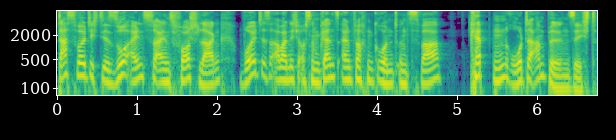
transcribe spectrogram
Das wollte ich dir so eins zu eins vorschlagen, wollte es aber nicht aus einem ganz einfachen Grund. Und zwar, Captain Rote Ampel in Sicht.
